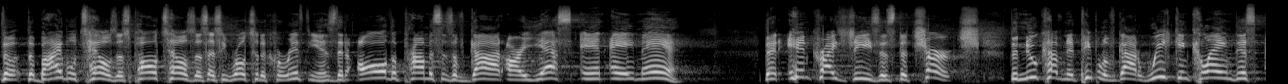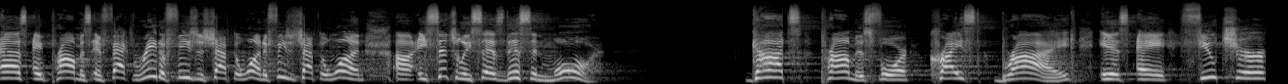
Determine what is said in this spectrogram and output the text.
the, the Bible tells us, Paul tells us as he wrote to the Corinthians, that all the promises of God are yes and amen. That in Christ Jesus, the church, the new covenant people of God, we can claim this as a promise. In fact, read Ephesians chapter 1. Ephesians chapter 1 uh, essentially says this and more God's promise for Christ's bride is a future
